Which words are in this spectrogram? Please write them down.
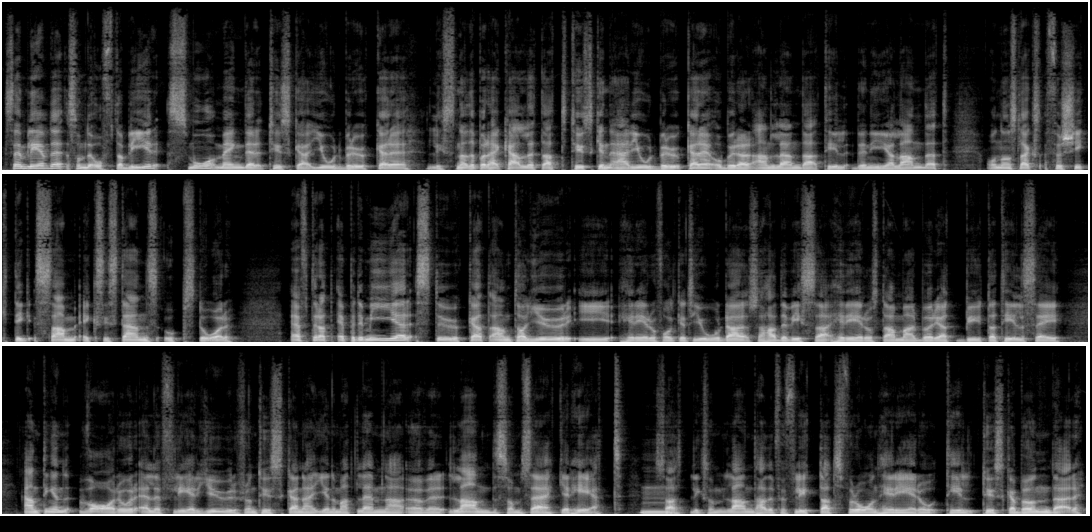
Sen blev det, som det ofta blir, små mängder tyska jordbrukare lyssnade på det här kallet att tysken är jordbrukare och börjar anlända till det nya landet. Och någon slags försiktig samexistens uppstår. Efter att epidemier stukat antal djur i hererofolkets jordar så hade vissa hererostammar börjat byta till sig antingen varor eller fler djur från tyskarna genom att lämna över land som säkerhet. Så att liksom land hade förflyttats från Herero till tyska bönder.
